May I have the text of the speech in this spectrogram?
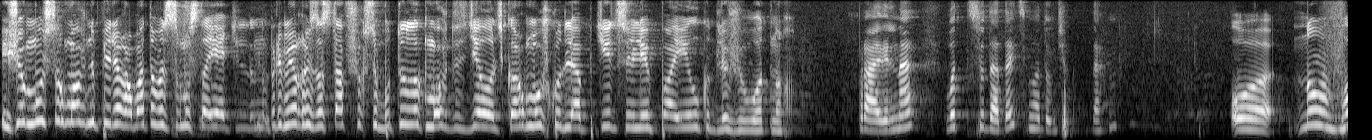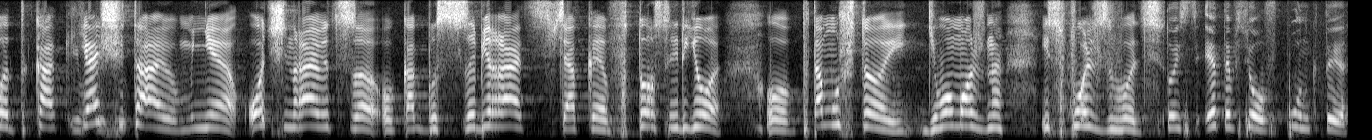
Еще мусор можно перерабатывать самостоятельно. Например, из оставшихся бутылок можно сделать кормушку для птиц или поилку для животных. Правильно. Вот сюда дайте молодому человеку. Да. О, ну вот как И я эти- считаю, мне очень нравится о, как бы собирать всякое вторсырье, о, потому что его можно использовать. То есть это все в пункты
